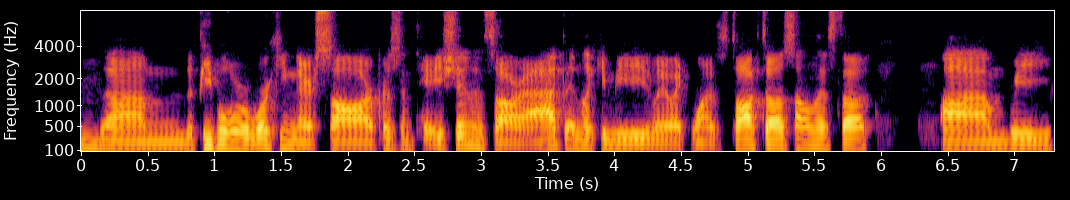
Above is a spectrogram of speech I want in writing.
Mhm. um, the people who were working there saw our presentation and saw our app and like immediately like wanted to talk to us all this stuff um, we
